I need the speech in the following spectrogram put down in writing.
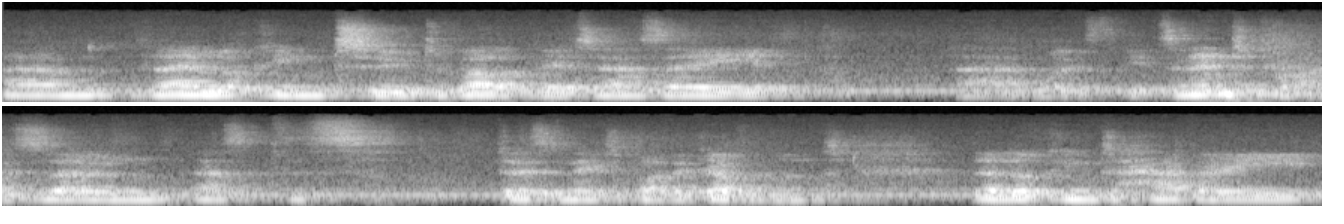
Um, they're looking to develop it as a, uh, well, it's, it's an enterprise zone as des- designated by the government. They're looking to have a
